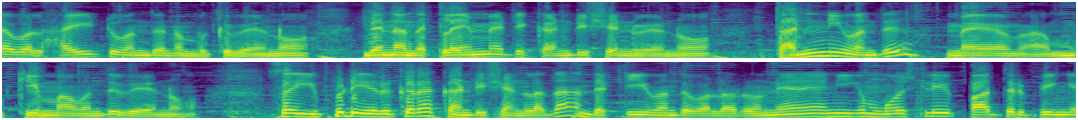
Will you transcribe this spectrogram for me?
லெவல் ஹைட் வந்து நமக்கு வேணும். தென் அந்த கிளைமேட்டிக் கண்டிஷன் வேணும். தண்ணி வந்து மே முக்கியமாக வந்து வேணும். ஸோ இப்படி இருக்கிற கண்டிஷனில் தான் அந்த டீ வந்து வளரும். நீங்கள் மோஸ்ட்லி பார்த்துருப்பீங்க.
